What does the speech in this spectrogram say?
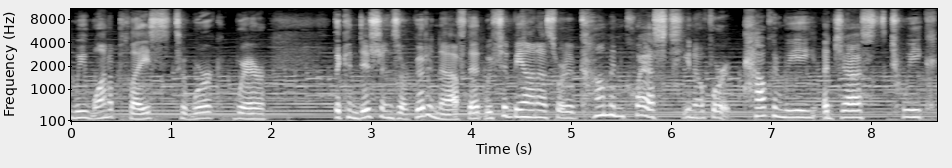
we want a place to work where the conditions are good enough that we should be on a sort of common quest, you know, for how can we adjust, tweak,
